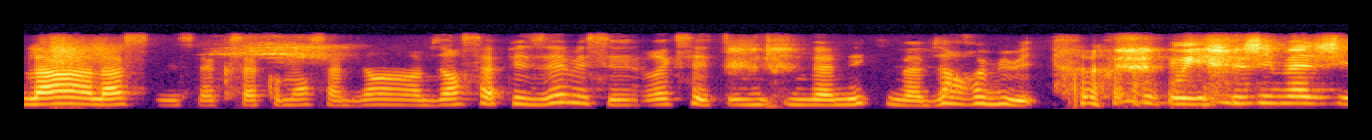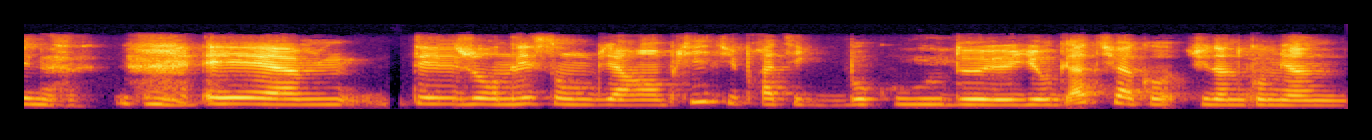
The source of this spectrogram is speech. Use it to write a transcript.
là, là, que ça commence à bien, bien s'apaiser, mais c'est vrai que c'était une, une, année qui m'a bien remué. oui, j'imagine. Et euh, tes journées sont bien remplies. Tu pratiques beaucoup de yoga. Tu as, tu donnes combien de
